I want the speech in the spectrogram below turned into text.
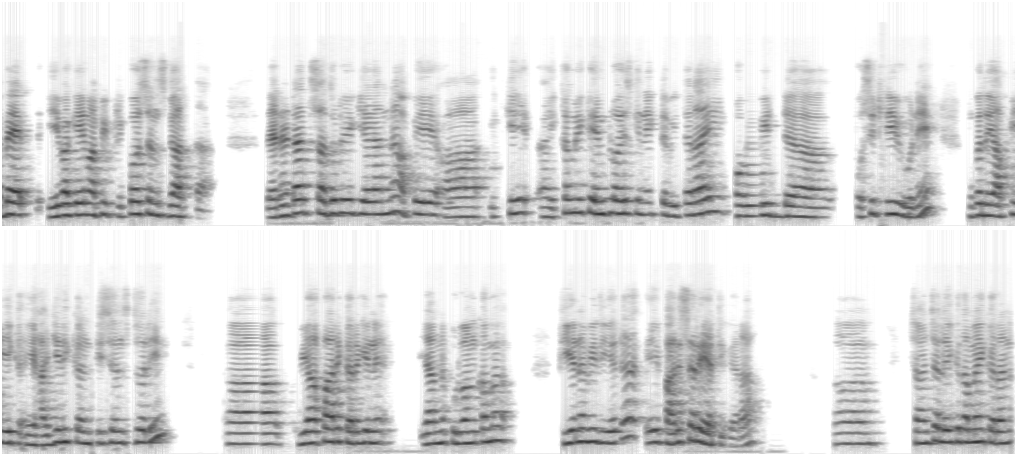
හැබැයි ඒ වගේම අපි ප්‍රිකෝෂන්ස් ගත්තා දැනටත් සතුටුයි කියන්න අපේ එකේ එකම එක එම්ප්ලොයිස් කෙනෙක්ට විතරයි කොවිඩ් පොසිටිව් වුණේ මොකද අපි ඒ හයිජිනික් කන්ඩිෂන්ස් වලින් ව්‍යාපාර කරගෙන යන්න පුළුවන්කම තියෙන විදිහට ඒ පරිසරය ඇති කරා. චංචල ඒක තමයි කරන්න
